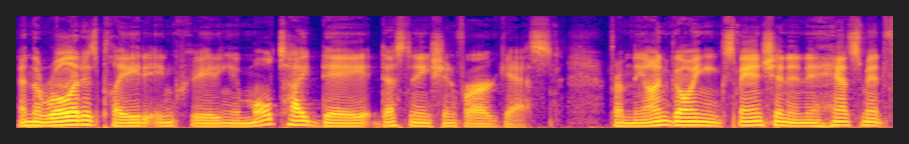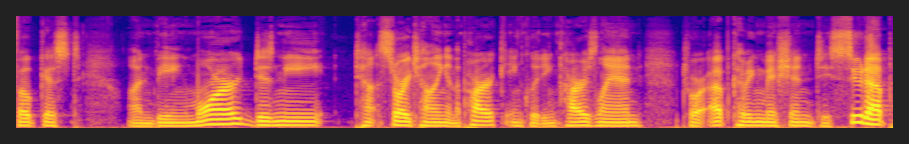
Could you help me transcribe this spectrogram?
and the role it has played in creating a multi day destination for our guests. From the ongoing expansion and enhancement focused on being more Disney t- storytelling in the park, including Cars Land, to our upcoming mission to suit up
